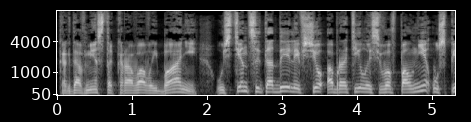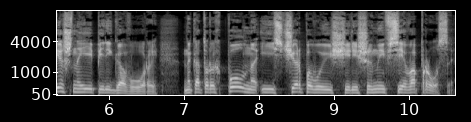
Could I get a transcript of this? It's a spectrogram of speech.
когда вместо кровавой бани у стен цитадели все обратилось во вполне успешные переговоры, на которых полно и исчерпывающе решены все вопросы.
